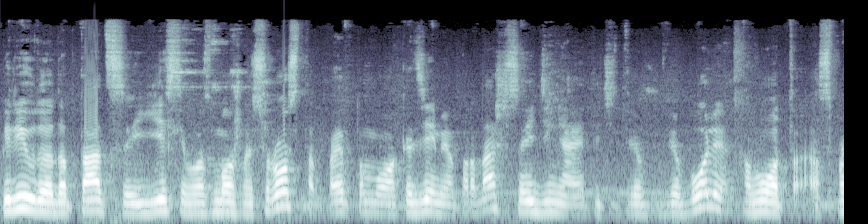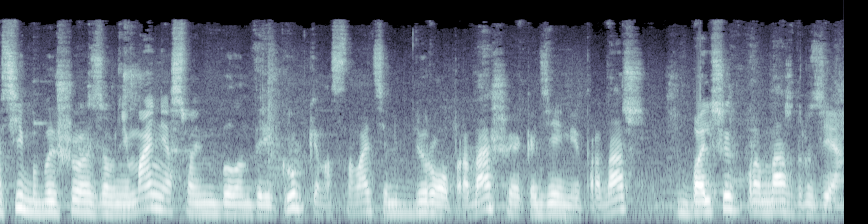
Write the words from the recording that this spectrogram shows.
периоды адаптации, есть ли возможность роста. Поэтому Академия продаж соединяет эти две, две боли. Вот. Спасибо большое за внимание. С вами был Андрей Крупкин, основатель бюро продаж и Академии продаж. Больших продаж, друзья!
